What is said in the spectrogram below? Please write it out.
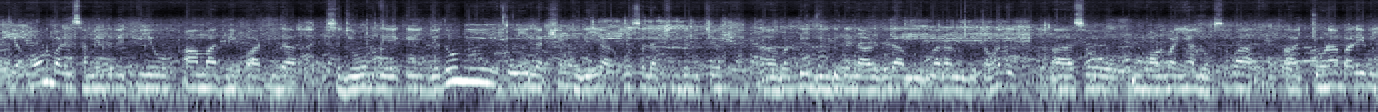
ਕਿ ਆਉਣ ਵਾਲੇ ਸਮੇਂ ਦੇ ਵਿੱਚ ਵੀ ਉਹ ਆਮ ਆਦਮੀ ਪਾਰਟੀ ਦਾ ਸਹਿਯੋਗ ਦੇ ਕੇ ਜਦੋਂ ਵੀ ਕੋਈ ਇਲੈਕਸ਼ਨ ਹੁੰਦੀ ਆ, ਉਸ ਇਲੈਕਸ਼ਨ ਦੇ ਵਿੱਚ ਵੱਡੀ ਲੀਡ ਦੇ ਨਾਲ ਜਿਹੜਾ ਉਮੀਦਵਾਰਾਂ ਨੂੰ ਜਿਤਾਉਣਗੇ ਸੋ ਆਉਣ ਵਾਲੀਆਂ ਲੋਕ ਸਭਾ ਚੋਣਾਂ ਬਾਰੇ ਵੀ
